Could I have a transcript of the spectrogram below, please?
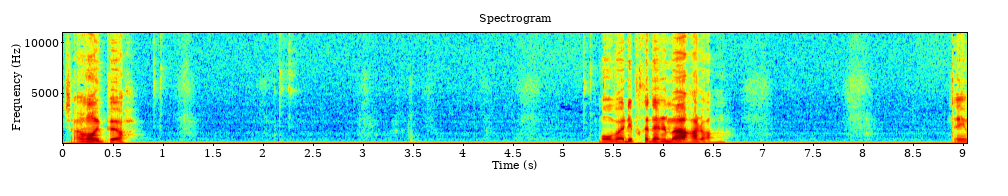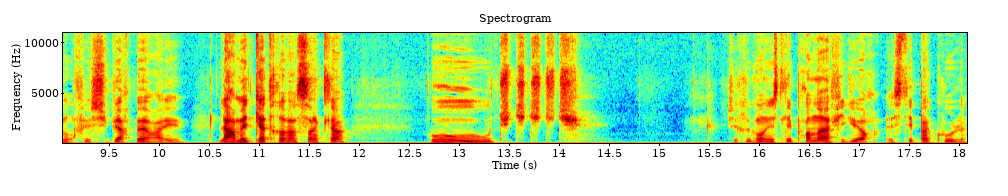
J'ai vraiment eu peur. Bon, on va aller près d'Almar alors. hein. Ils m'ont fait super peur. avec L'armée de 85 là. Ouh. J'ai cru qu'on allait se les prendre dans la figure et c'était pas cool.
